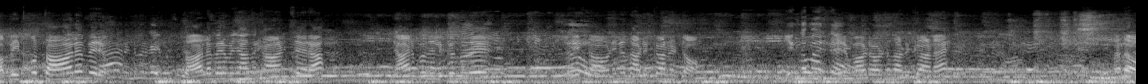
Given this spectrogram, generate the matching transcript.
അപ്പൊ ഇപ്പൊ താലം വരും. താലം വരുമ്പോ ഞാൻ കാണിച്ചു തരാം. ഞാനിപ്പോ നിൽക്കുന്നത് ഈ ടൗണിന് നടുക്കാണ് കേട്ടോ. ഒരുപാട് ടൗണിന് നടുക്കാണ്. ഹലോ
